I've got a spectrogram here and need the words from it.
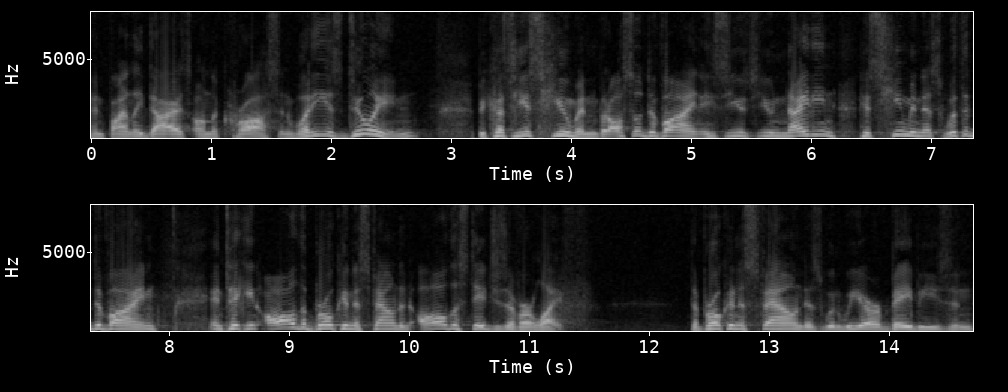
and finally dies on the cross. And what he is doing, because he is human, but also divine, is he's uniting his humanness with the divine and taking all the brokenness found in all the stages of our life the brokenness found is when we are babies and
